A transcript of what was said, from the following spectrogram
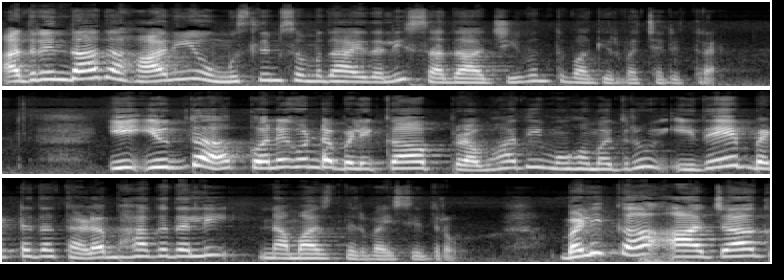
ಅದರಿಂದಾದ ಹಾನಿಯು ಮುಸ್ಲಿಂ ಸಮುದಾಯದಲ್ಲಿ ಸದಾ ಜೀವಂತವಾಗಿರುವ ಚರಿತ್ರೆ. ಈ ಯುದ್ಧ ಕೊನೆಗೊಂಡ ಬಳಿಕ ಪ್ರವಾದಿ ಮೊಹಮ್ಮದ್ರು ಇದೇ ಬೆಟ್ಟದ ತಳಭಾಗದಲ್ಲಿ ನಮಾಜ್ ನಿರ್ವಹಿಸಿದ್ರು. ಬಳಿಕ ಆ ಜಾಗ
